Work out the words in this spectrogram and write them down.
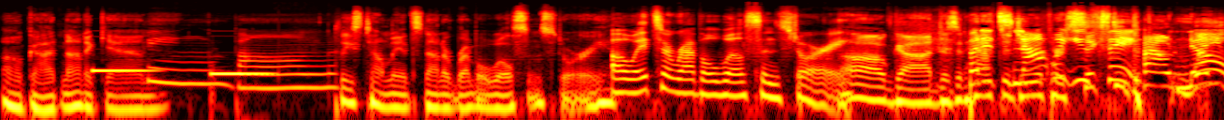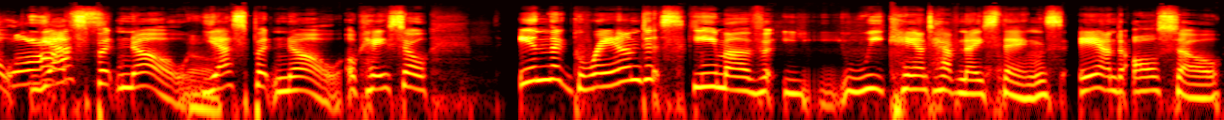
Oh God, not again. Bing bong. Please tell me it's not a Rebel Wilson story. Oh, it's a Rebel Wilson story. Oh God, does it but have it's to do not with her what you sixty think. pound no, yes, but no. Oh. Yes, but no. Okay, so in the grand scheme of we can't have nice things, and also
